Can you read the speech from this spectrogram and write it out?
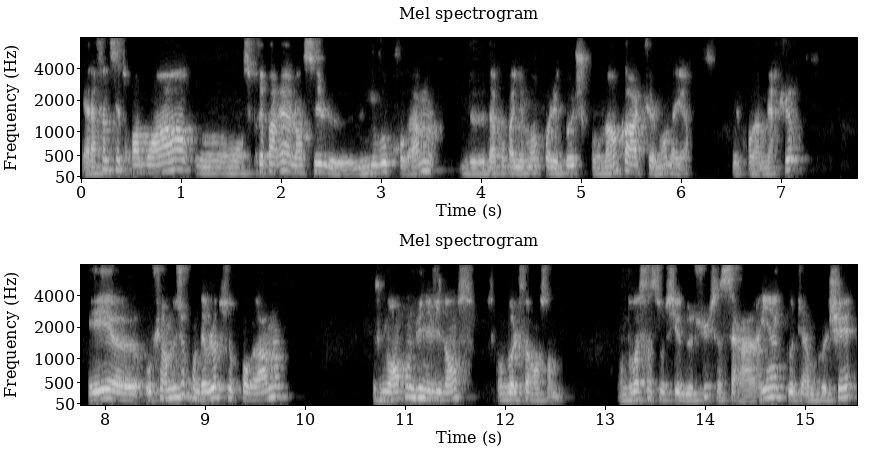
Et à la fin de ces trois mois, on, se préparait à lancer le, nouveau programme d'accompagnement pour les coachs qu'on a encore actuellement d'ailleurs, le programme Mercure. Et euh, au fur et à mesure qu'on développe ce programme, je me rends compte d'une évidence, c'est qu'on doit le faire ensemble. On doit s'associer dessus, ça sert à rien que côté me coacher.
